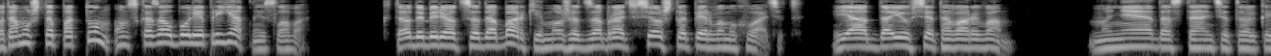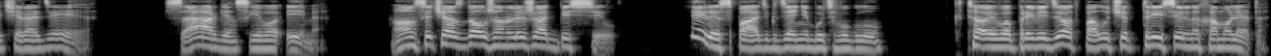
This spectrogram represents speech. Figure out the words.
потому что потом он сказал более приятные слова. «Кто доберется до барки, может забрать все, что первым ухватит. Я отдаю все товары вам. Мне достаньте только чародея. Саргенс его имя. Он сейчас должен лежать без сил. Или спать где-нибудь в углу. Кто его приведет, получит три сильных амулета.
